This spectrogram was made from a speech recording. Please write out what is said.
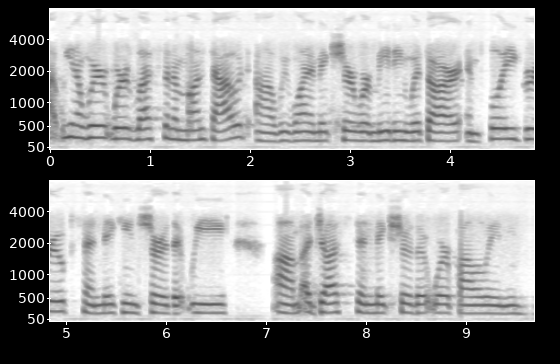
uh, you know, we're we're less than a month out. Uh, we want to make sure we're meeting with our employee groups and making sure that we um, adjust and make sure that we're following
